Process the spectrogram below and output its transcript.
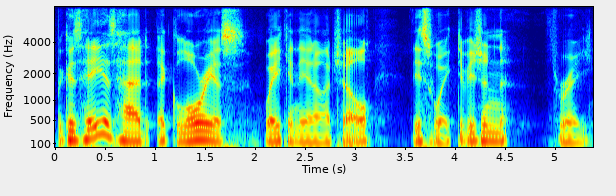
because he has had a glorious week in the NHL this week, Division Three.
